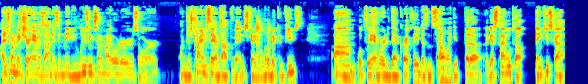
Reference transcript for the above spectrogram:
I just want to make sure Amazon isn't maybe losing some of my orders or I'm just trying to stay on top of it and just getting a little bit confused. Um, hopefully I worded that correctly. It doesn't sound like it, but uh, I guess time will tell. Thank you, Scott.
